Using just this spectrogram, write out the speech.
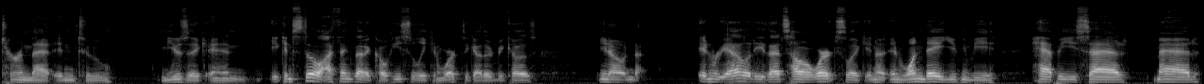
turn that into music and it can still I think that it cohesively can work together because you know, in reality that's how it works. Like in a, in one day you can be happy, sad, mad,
